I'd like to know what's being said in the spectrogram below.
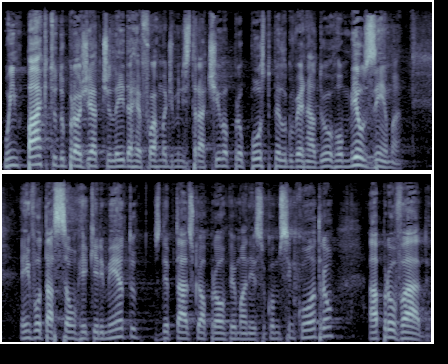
o impacto do projeto de lei da reforma administrativa proposto pelo governador Romeu Zema. Em votação, requerimento. Os deputados que o aprovam permaneçam como se encontram. Aprovado.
